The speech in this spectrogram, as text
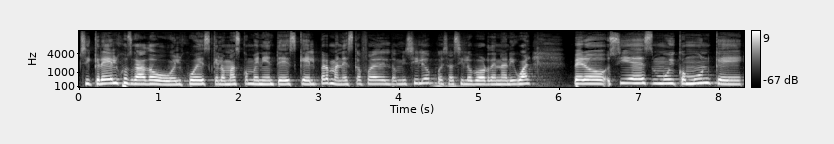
si cree el juzgado o el juez que lo más conveniente es que él permanezca fuera del domicilio, pues así lo va a ordenar igual. Pero sí es muy común que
